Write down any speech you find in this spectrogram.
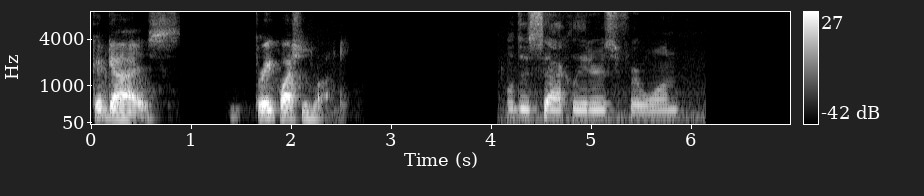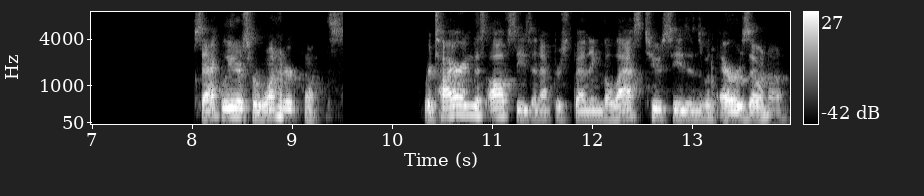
Good guys. Three questions left. We'll do sack leaders for one. Sack leaders for 100 points. Retiring this offseason after spending the last two seasons with Arizona,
